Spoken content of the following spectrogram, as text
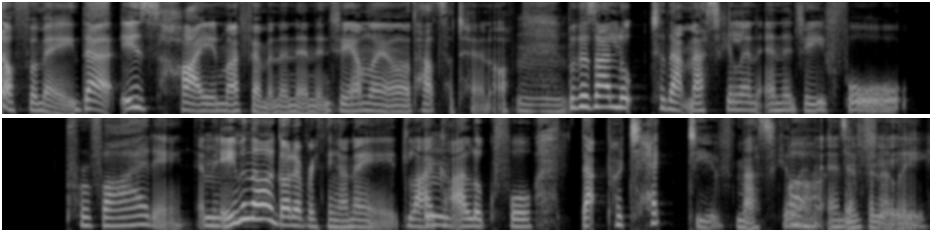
off for me. That is high in my feminine energy. I'm like, oh, that's a turn off Mm. because I look to that masculine energy for providing. And Mm. even though I got everything I need, like Mm. I look for that protective masculine Oh, energy. definitely.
